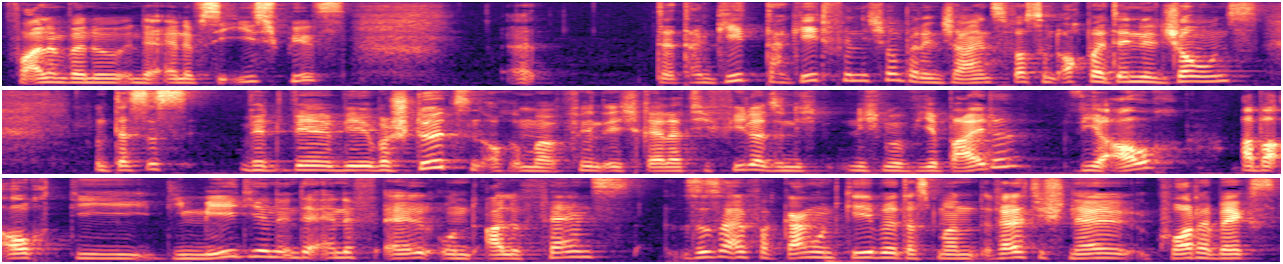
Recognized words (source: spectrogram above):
Vor allem, wenn du in der NFC East spielst. Äh, da, da, geht, da geht finde ich, schon bei den Giants was und auch bei Daniel Jones. Und das ist, wir, wir, wir überstürzen auch immer, finde ich, relativ viel. Also nicht, nicht nur wir beide, wir auch, aber auch die, die Medien in der NFL und alle Fans. Es ist einfach gang und gäbe, dass man relativ schnell Quarterbacks,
